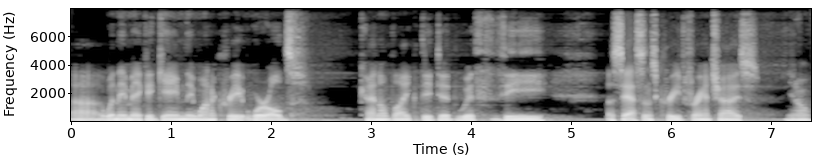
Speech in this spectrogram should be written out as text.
uh, when they make a game, they want to create worlds, kind of like they did with the Assassin's Creed franchise, you know,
